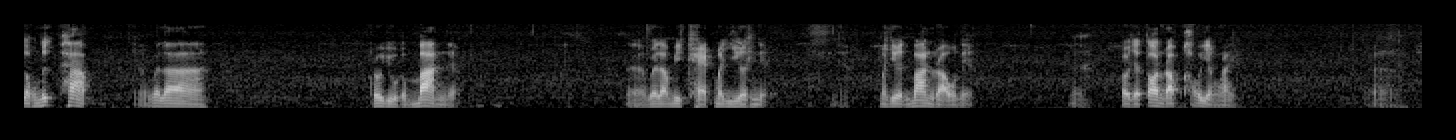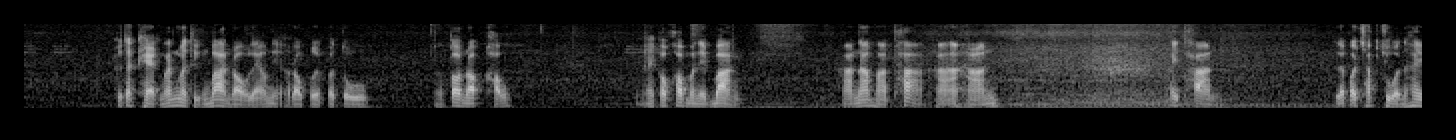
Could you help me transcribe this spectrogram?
ลองนึกภาพเวลาเราอยู่กับบ้านเนี่ยเวลามีแขกมาเยือนเนี่ยมาเยือนบ้านเราเนี่ยเราจะต้อนรับเขาอย่างไรคือถ้าแขกนั้นมาถึงบ้านเราแล้วเนี่ยเราเปิดประตูต้อนรับเขา ให้เขาเข้ามาในบ้าน หาน้ำหาท่าหาอาหาร ให้ทาน แล้วก็ชักชวนให้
